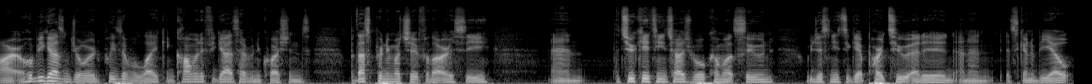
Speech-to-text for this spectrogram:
Alright, I hope you guys enjoyed. Please leave a like and comment if you guys have any questions. But that's pretty much it for the RC. And the 2K Teen Challenge will come out soon. We just need to get part 2 edited and then it's going to be out.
